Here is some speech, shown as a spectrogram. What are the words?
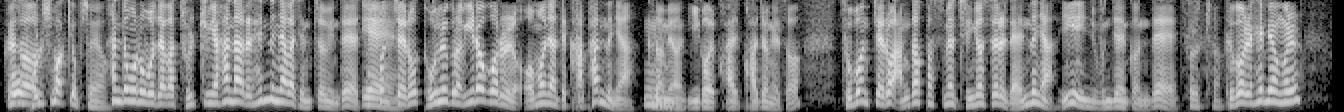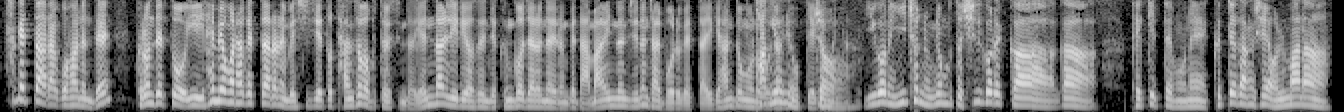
그래서 뭐볼 수밖에 없어요. 한동훈 후보자가 둘 중에 하나를 했느냐가 쟁점인데 첫 예. 번째로 돈을 그럼 1억 원을 어머니한테 갚았느냐 그러면 음. 이걸 과, 과정에서 두 번째로 안 갚았으면 증여세를 냈느냐 이게 이제 문제인 건데 그렇죠. 그걸 해명을 하겠다라고 하는데 그런데 또 이 해명을 하겠다라는 메시지에 또 단서가 붙어 있습니다. 옛날 일이어서 이제 근거 자료나 이런 게 남아 있는지는 잘 모르겠다. 이게 한동훈 당연히 후보자 없죠. 얘기입니다. 이거는 2006년부터 실거래가가 됐기 때문에 그때 당시에 얼마나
